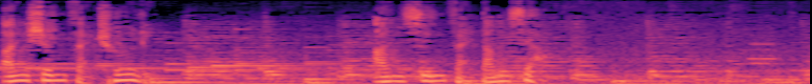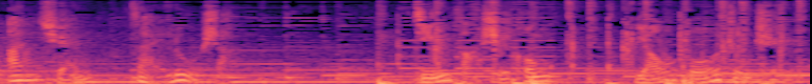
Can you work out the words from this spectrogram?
安身在车里，安心在当下，安全在路上。警法时空，姚博主持。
